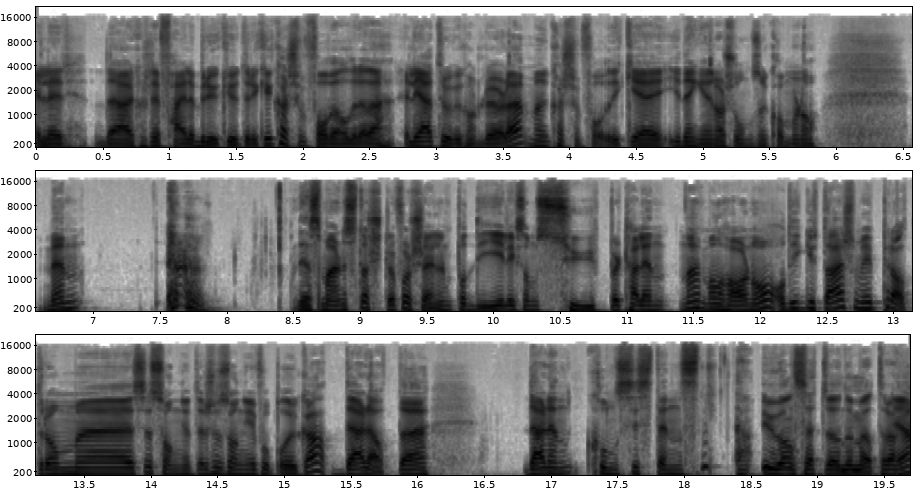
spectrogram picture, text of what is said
Eller det er kanskje litt feil å bruke uttrykket, kanskje får vi allerede. Eller jeg tror vi kommer til å gjøre det, men kanskje får vi det ikke i den generasjonen som kommer nå. Men det som er den største forskjellen på de liksom supertalentene man har nå, og de gutta her som vi prater om eh, sesong etter sesong i fotballuka, det er det at eh, det er den konsistensen. Ja, Uansett hvem du møter, da. Ja,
